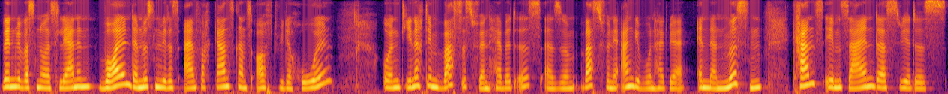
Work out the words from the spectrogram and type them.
Wenn wir was Neues lernen wollen, dann müssen wir das einfach ganz, ganz oft wiederholen. Und je nachdem, was es für ein Habit ist, also was für eine Angewohnheit wir ändern müssen, kann es eben sein, dass wir das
